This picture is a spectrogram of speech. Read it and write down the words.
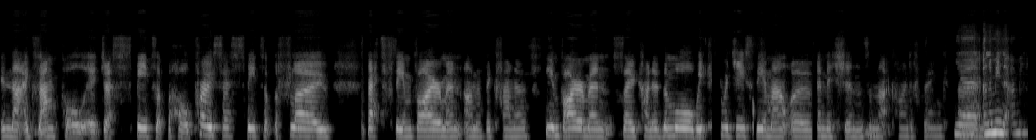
in that example it just speeds up the whole process speeds up the flow better for the environment. I'm a big fan of the environment so kind of the more we can reduce the amount of emissions and that kind of thing. Yeah um, and i mean i mean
